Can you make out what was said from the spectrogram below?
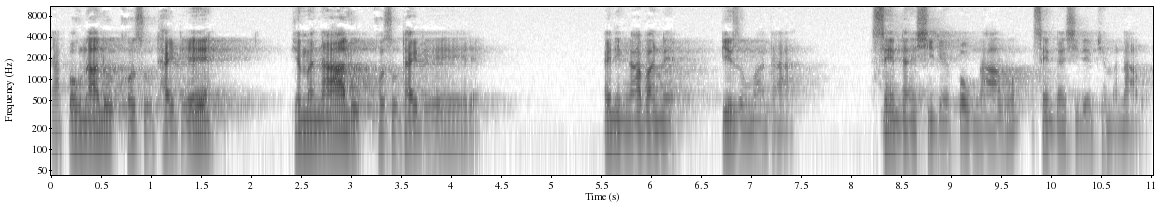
ဒါပုံနာလို့ခေါ်ဆိုထိုက်တယ်ယမနာလို့ခေါ်ဆိုထိုက်တယ်တဲ့အဲ့ဒီ5ပါးနဲ့ပြည့်စုံမှဒါအဆင့်တန်ရှိတဲ့ပုံနာပေါ့အဆင့်တန်ရှိတဲ့ယမနာပေါ့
